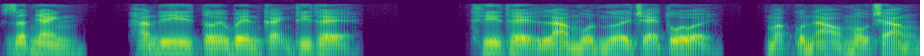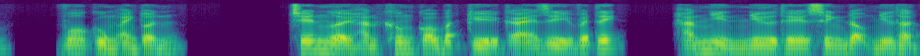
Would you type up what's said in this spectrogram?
Rất nhanh, hắn đi tới bên cạnh thi thể. Thi thể là một người trẻ tuổi, mặc quần áo màu trắng, vô cùng anh tuấn. Trên người hắn không có bất kỳ cái gì vết tích hắn nhìn như thế sinh động như thật,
